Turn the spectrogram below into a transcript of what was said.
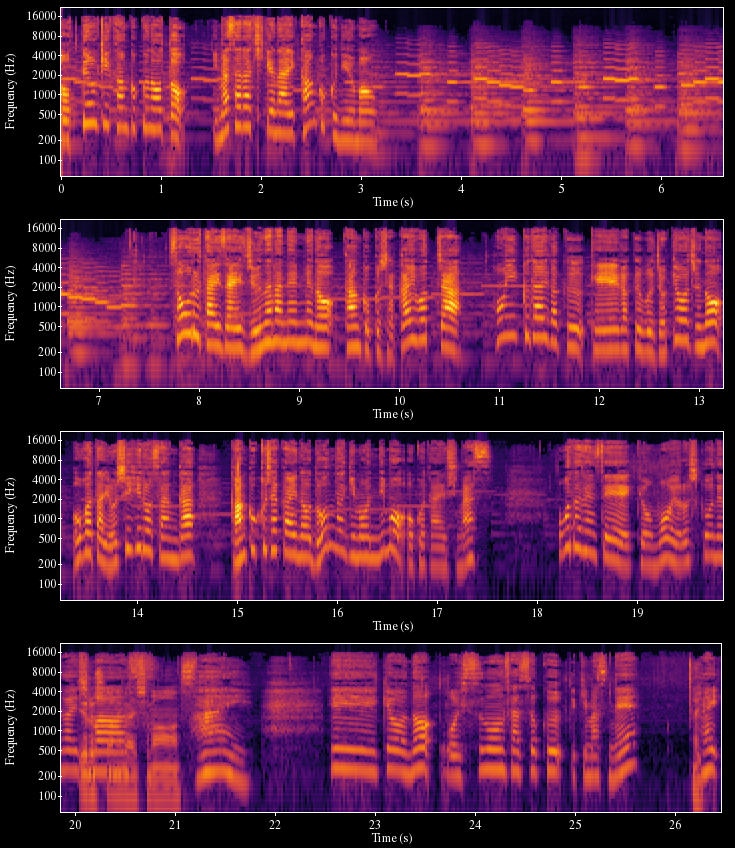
とっておき韓国ノート今さら聞けない韓国入門。ソウル滞在17年目の韓国社会ウォッチャー本育大学経営学部助教授の尾形義弘さんが韓国社会のどんな疑問にもお答えします。尾形先生今日もよろしくお願いします。よろしくお願いします。はい。えー、今日のご質問早速いきますね。はい、はい、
